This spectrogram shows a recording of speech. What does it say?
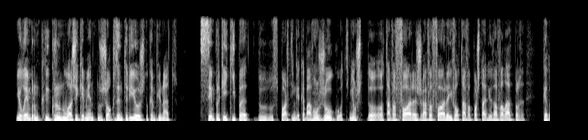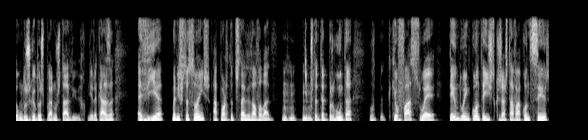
eu lembro-me que, cronologicamente, nos jogos anteriores do campeonato, sempre que a equipa do, do Sporting acabava um jogo, ou, tinha um ou, ou estava fora, jogava fora e voltava para o estádio de Alvalade para cada um dos jogadores pegar no estádio e recolher a casa, havia manifestações à porta do estádio de Alvalade. Uhum, E uhum. portanto a pergunta que eu faço é, tendo em conta isto que já estava a acontecer,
